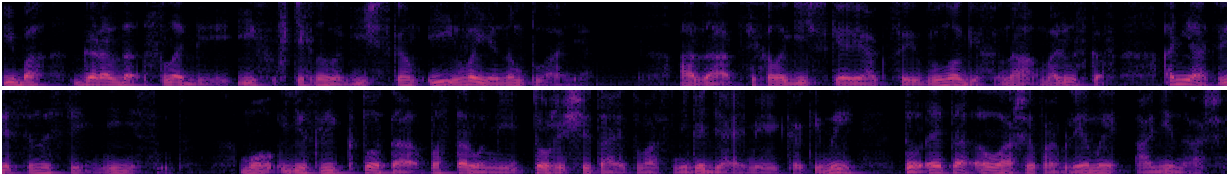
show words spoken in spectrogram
ибо гораздо слабее их в технологическом и военном плане. А за психологические реакции двуногих на моллюсков они ответственности не несут. Мол, если кто-то посторонний тоже считает вас негодяями, как и мы, то это ваши проблемы, а не наши.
